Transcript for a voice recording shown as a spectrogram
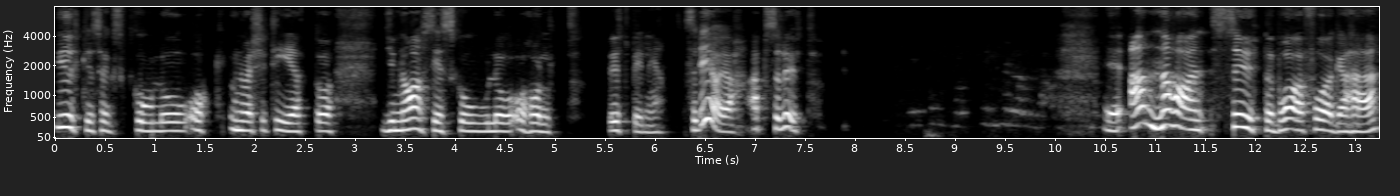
yrkeshögskolor och universitet och gymnasieskolor och hållit utbildningar. Så det gör jag absolut. Eh, Anna har en superbra fråga här.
